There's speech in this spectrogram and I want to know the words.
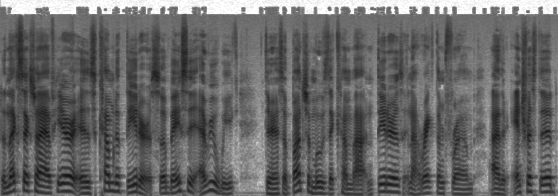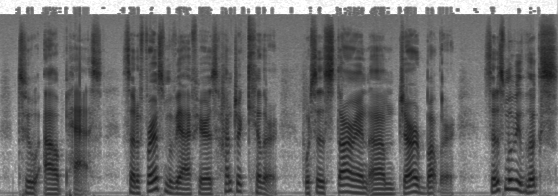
The next section I have here is come to theaters. So basically every week there's a bunch of movies that come out in theaters and I rank them from either interested to I'll pass. So the first movie I have here is Hunter Killer, which is starring um, Gerard Butler. So this movie looks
